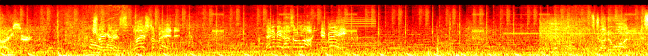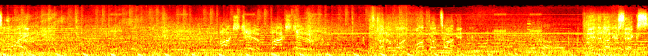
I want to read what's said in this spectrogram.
Sorry, sir. Stall Triggers, warning. blast abandoned. Enemy has a lock. Evade. Strider 1, missile away. Fox 2, Fox 2. Strider 1, locked on target. Missile. Bandit on your 6.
